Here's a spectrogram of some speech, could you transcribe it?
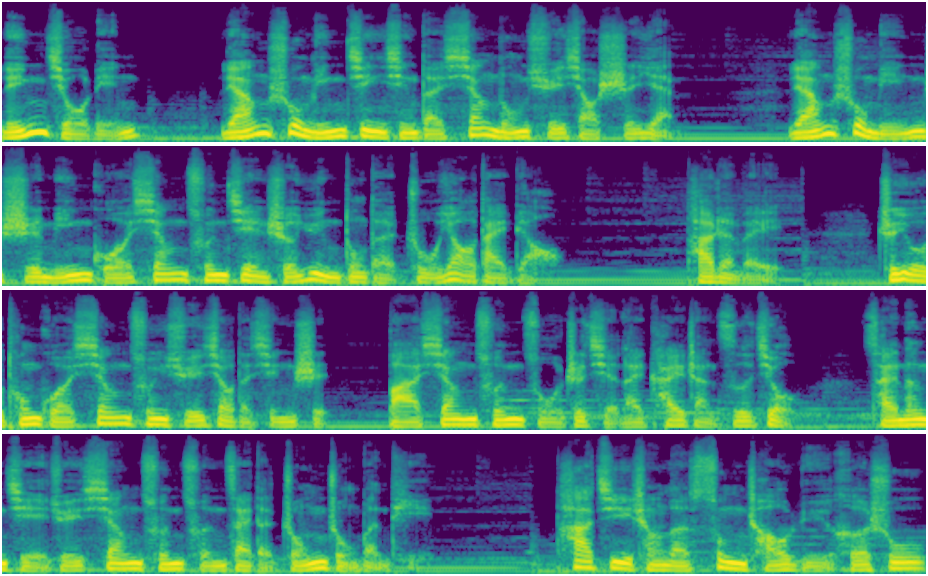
零九零，梁漱溟进行的乡农学校实验。梁漱溟是民国乡村建设运动的主要代表。他认为，只有通过乡村学校的形式，把乡村组织起来开展自救，才能解决乡村存在的种种问题。他继承了宋朝吕和书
